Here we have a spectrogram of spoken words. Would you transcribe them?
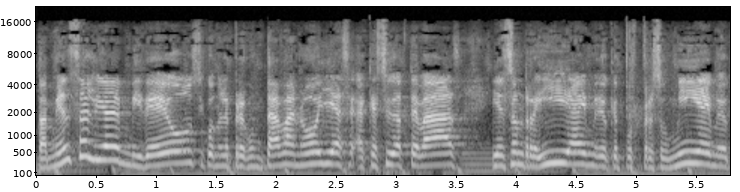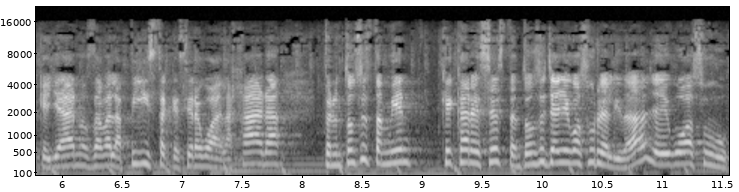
también salía en videos y cuando le preguntaban, oye, ¿a qué ciudad te vas? Y él sonreía y medio que pues presumía y medio que ya nos daba la pista que si era Guadalajara. Pero entonces también, ¿qué cara es esta? Entonces ya llegó a su realidad, ya llegó a su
